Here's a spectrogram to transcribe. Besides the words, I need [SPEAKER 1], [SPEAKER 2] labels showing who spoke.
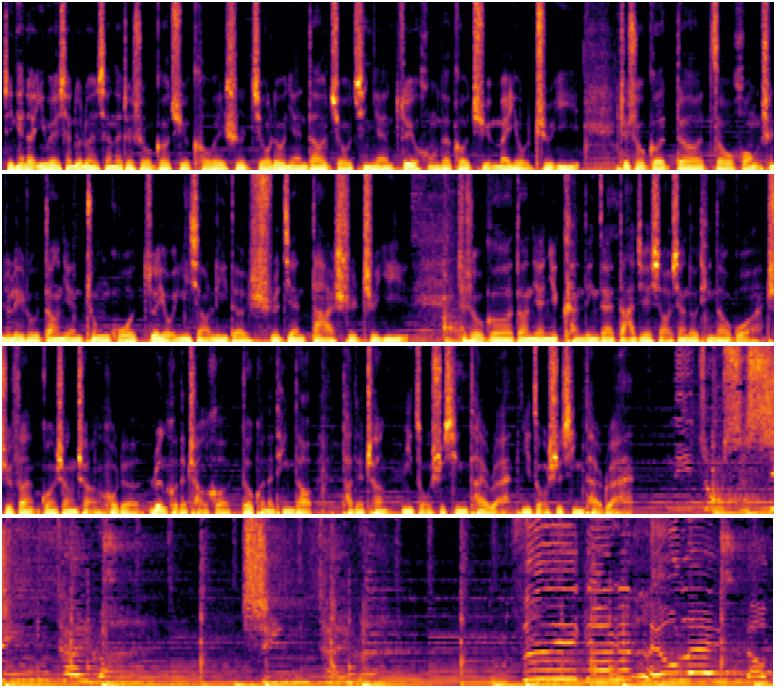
[SPEAKER 1] 今天的音乐相对论香的这首歌曲可谓是九六年到九七年最红的歌曲，没有之一。这首歌的走红，甚至列入当年中国最有影响力的十件大事之一。这首歌当年你肯定在大街小巷都听到过，吃饭、逛商场或者任何的场合都可能听到他在唱：“你总是心太软，你总是心太软。”
[SPEAKER 2] 你总是心太软，心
